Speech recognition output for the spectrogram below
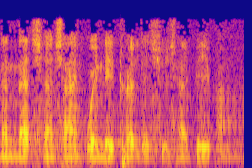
နက်နက်ရှမ်းရှိုင်းဝင်လေထွက်လေရှူရှိုင်းပေးပါ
